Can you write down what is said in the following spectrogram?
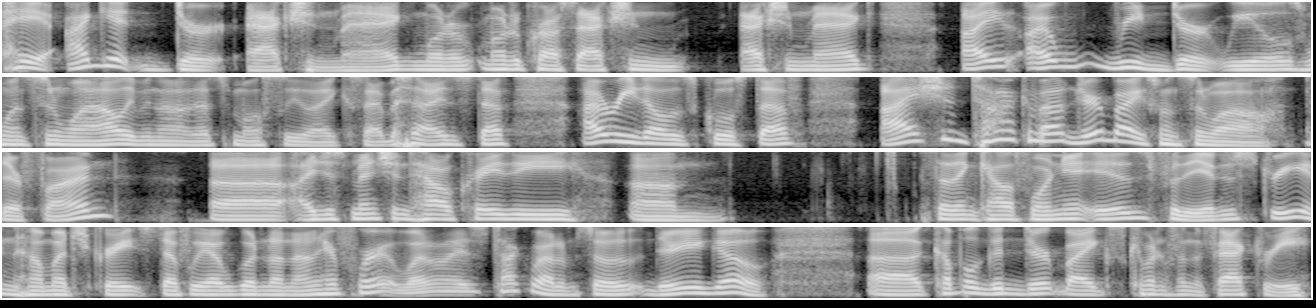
"Hey, I get Dirt Action Mag, motor, motocross action action mag. I, I read dirt wheels once in a while, even though that's mostly like side by side stuff. I read all this cool stuff. I should talk about dirt bikes once in a while. They're fun. Uh, I just mentioned how crazy um, Southern California is for the industry and how much great stuff we have going on down here for it. Why don't I just talk about them? So there you go. Uh, a couple of good dirt bikes coming from the factory.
